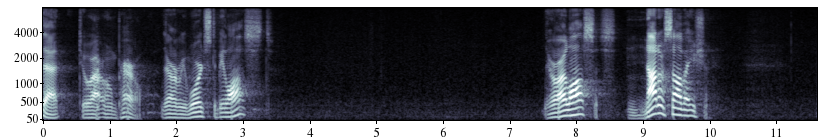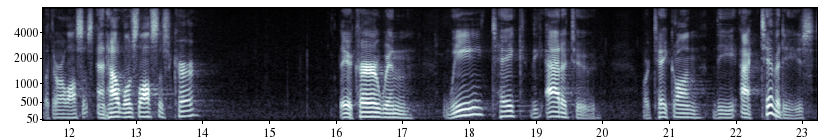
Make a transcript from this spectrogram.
that to our own peril. There are rewards to be lost. There are losses, not of salvation, but there are losses. And how those losses occur? They occur when we take the attitude or take on the activities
